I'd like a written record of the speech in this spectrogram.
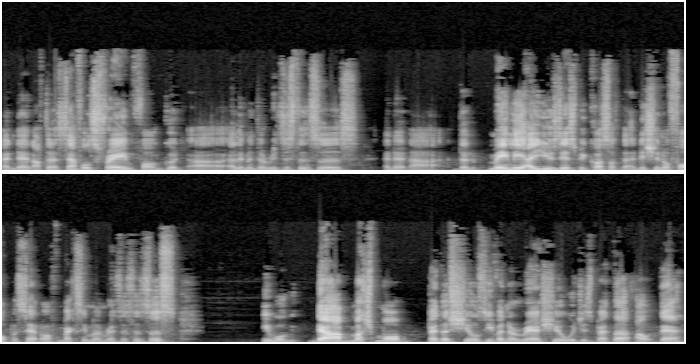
and then after the Saffell's Frame for good uh, elemental resistances. And then uh, the mainly I use this because of the additional 4% of maximum resistances it will there are much more better shields, even a rare shield which is better out there.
